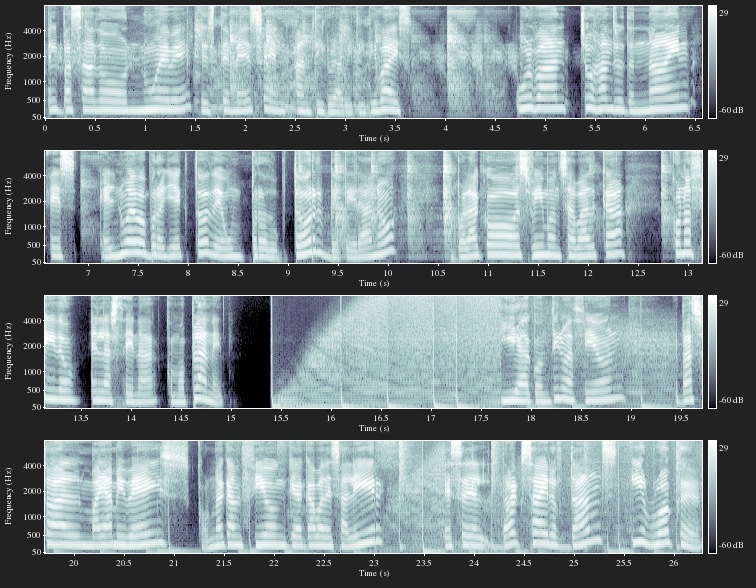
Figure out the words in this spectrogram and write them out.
el pasado 9 de este mes en Anti-Gravity Device. Urban 209 es el nuevo proyecto de un productor veterano, el polaco Svimon Sabatka, conocido en la escena como Planet. Y a continuación, paso al Miami Bass con una canción que acaba de salir. Es el Dark Side of Dance y Rocker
